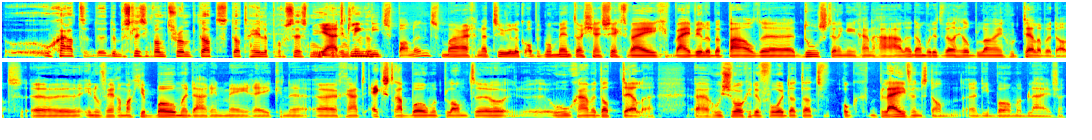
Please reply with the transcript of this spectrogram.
Hoe gaat de, de beslissing van Trump dat, dat hele proces nu Ja, het klinkt niet spannend, maar natuurlijk op het moment als jij zegt wij, wij willen bepaalde doelstellingen gaan halen, dan wordt het wel heel belangrijk hoe tellen we dat? Uh, in hoeverre mag je bomen daarin meerekenen? Uh, gaat extra bomen planten, hoe gaan we dat tellen? hoe zorg je ervoor dat dat ook blijvend dan die bomen blijven?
